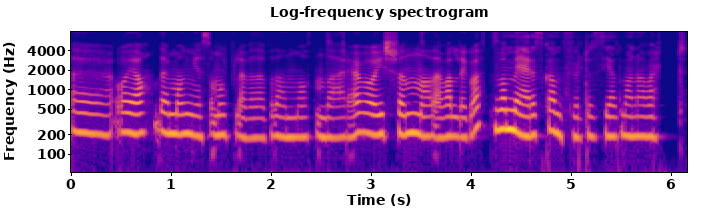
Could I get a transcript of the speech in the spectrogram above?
Uh, og ja, det er mange som opplever det på den måten der òg, og jeg skjønner det veldig godt. Det var mer skamfullt å si at man har vært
